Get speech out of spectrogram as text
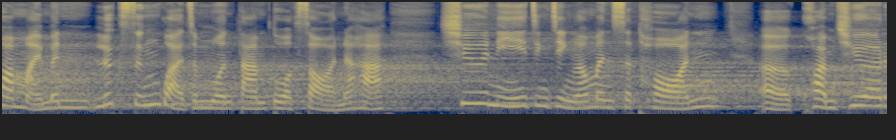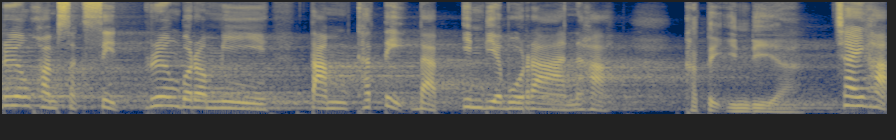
ความหมายมันลึกซึ้งกว่าจำนวนตามตัวอักษรนะคะ ชื่อนี้จริงๆ แล้วมันสะท้อนเออความเชื่อเรื่องความศักดิ์สิทธิ์ เรื่องบารมีตามคติแบบอินเดียโบราณนะคะ คติอินเดีย ใช่ค่ะ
